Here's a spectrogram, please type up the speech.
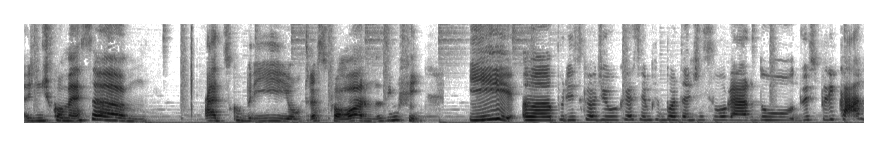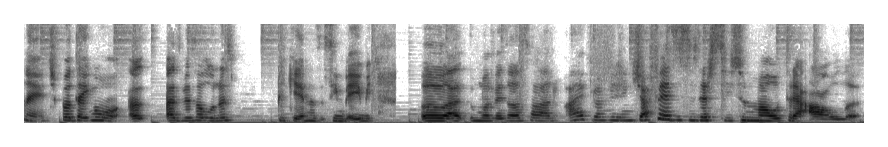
A gente começa a descobrir outras formas, enfim. E uh, por isso que eu digo que é sempre importante esse lugar do, do explicar, né? Tipo, eu tenho uh, as minhas alunas pequenas, assim, baby. Uh, uma vez elas falaram, ai, prof, a gente já fez esse exercício numa outra aula.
